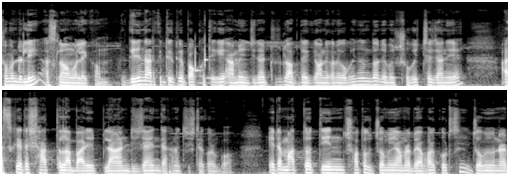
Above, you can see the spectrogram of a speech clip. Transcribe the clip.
সমন্ডলী আসসালামু আলাইকুম। গ্রিন আর্কিটেক্টের পক্ষ থেকে আমি ইঞ্জিনিয়ার টুটুল আপনাদেরকে অনেক অনেক অভিনন্দন এবং শুভেচ্ছা জানিয়ে আজকে একটা সাততলা বাড়ির প্ল্যান ডিজাইন দেখানোর চেষ্টা করব। এটা মাত্র তিন শতক জমি আমরা ব্যবহার করছি, জমি ওনার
